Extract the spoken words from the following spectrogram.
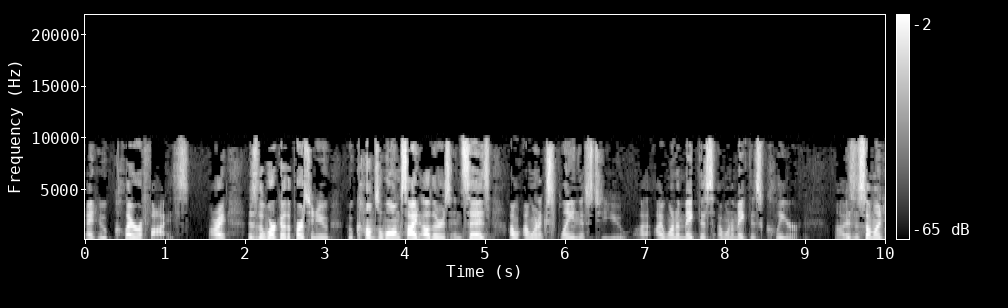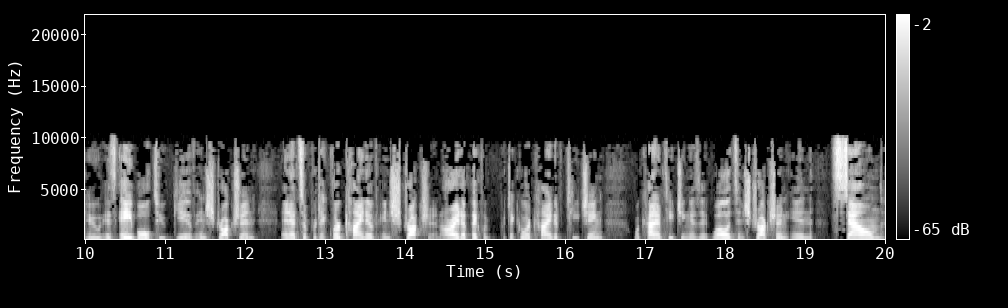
and who clarifies. All right? This is the work of the person who, who comes alongside others and says, I, I want to explain this to you. I, I want to make this, I want to make this clear. Uh, this is someone who is able to give instruction, and it's a particular kind of instruction, all right? A particular kind of teaching. What kind of teaching is it? Well, it's instruction in sound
